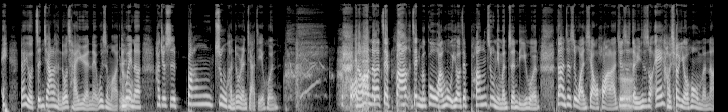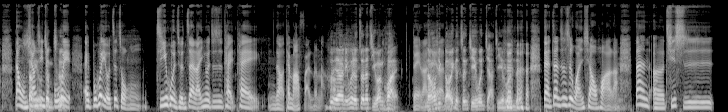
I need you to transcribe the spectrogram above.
哎、嗯，但有增加了很多裁员呢？为什么？因为呢，他就是帮助很多人假结婚，然后呢，再帮在你们过完户以后，再帮助你们真离婚。当然这是玩笑话啦，就是等于是说，哎，好像有后门呐。但我们相信就不会，哎，不会有这种机会存在啦，因为这是太太你知道太麻烦了啦。对啊，你为了赚那几万块。”对啦，然后去搞一个真结婚假结婚的，但但这是玩笑话啦。嗯、但呃，其实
